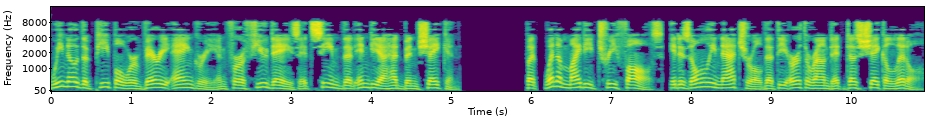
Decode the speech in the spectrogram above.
We know the people were very angry and for a few days it seemed that India had been shaken. But, when a mighty tree falls, it is only natural that the earth around it does shake a little."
